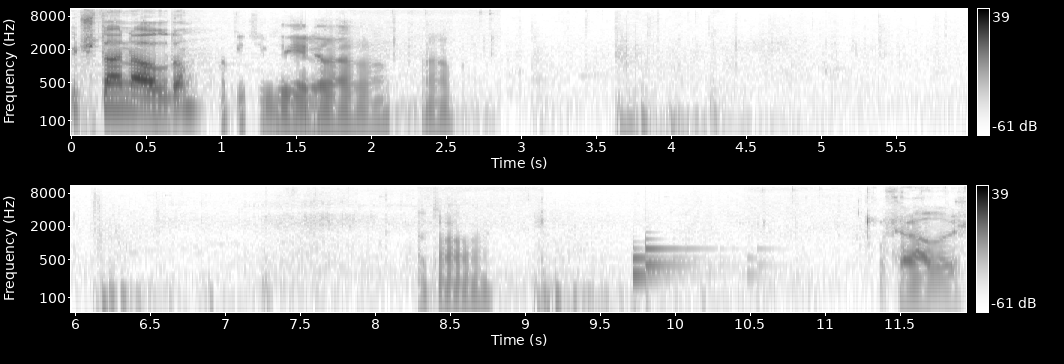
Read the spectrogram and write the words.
Üç tane aldım. Bak içimize geliyor galiba. Ha. Evet abi. Selamünaleyküm.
